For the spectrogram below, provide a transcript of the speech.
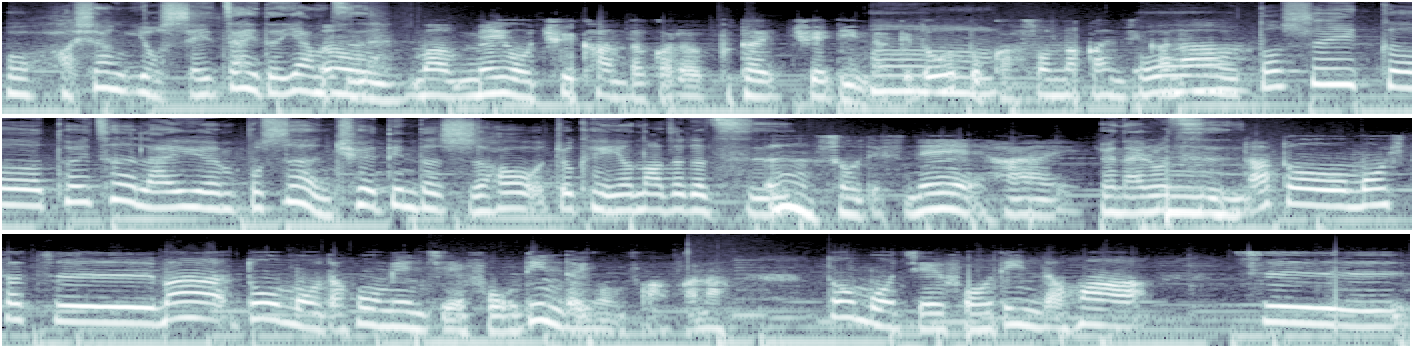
哦，好像有谁在的样子。嗯，まあ没有去看だから不太确定だけど、とかそんな感じかな。都是一个推测来源不是很确定的时候，就可以用到这个词。嗯，そうですね。はい。原来如此。あともう一つはどうも的后面接否定的用法かな。どうも接否定的话。是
